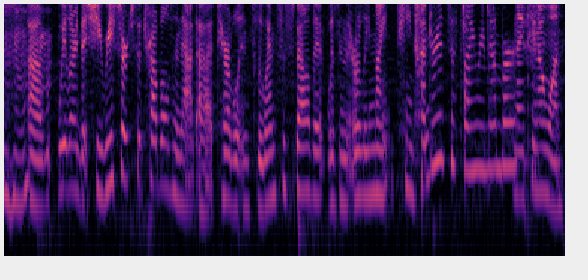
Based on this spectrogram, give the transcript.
Mm-hmm. Uh, we learned that she researched the troubles and that uh, terrible influenza spell that was in the early 1900s, if I remember. 1901.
